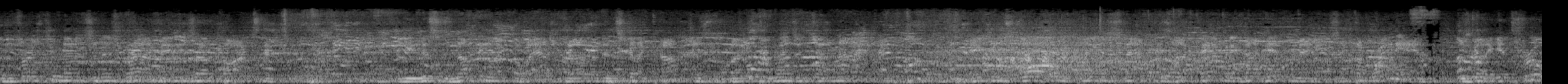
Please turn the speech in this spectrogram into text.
for the first two minutes of this round, Manny's outboxed him. This is nothing like the last round, but it's going to count just as much if he wins at 10 9. Adrian's still playing a snap with his left hand, but he's not hitting Manny. It's the right hand he's got to get through.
